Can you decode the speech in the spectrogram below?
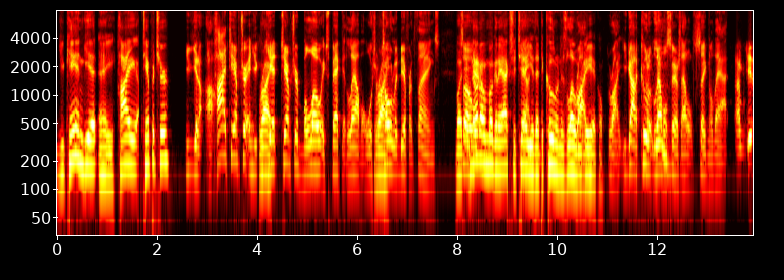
You can get a high temperature. You can get a, a high temperature and you can Right. get temperature below expected level, which are Right. totally different things. But so, none of them are going to actually tell Yeah. you that the coolant is low right, in the vehicle. Right. You got a coolant level sensor that'll signal that. I'm getting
